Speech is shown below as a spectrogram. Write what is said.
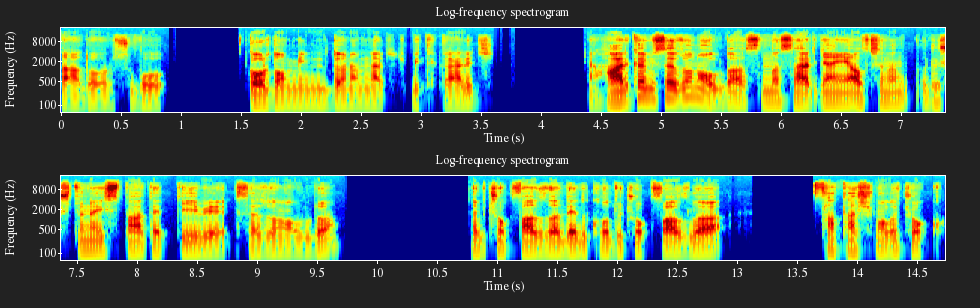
daha doğrusu bu Gordon Minli dönemler bir tık hariç. Ya harika bir sezon oldu. Aslında Sergen Yalçın'ın rüştünü ispat ettiği bir sezon oldu. Tabii çok fazla dedikodu, çok fazla sataşmalı, çok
